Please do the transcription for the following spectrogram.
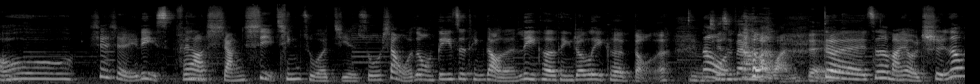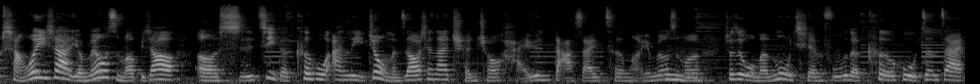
哦，谢谢 Elise 非常详细清楚的解说，像我这种第一次听到的人，立刻听就立刻懂了。嗯、那我其实非常好玩，对 对，真的蛮有趣。那我想问一下，有没有什么比较呃实际的客户案例？就我们知道现在全球海运大塞车嘛，有没有什么就是我们目前服务的客户正在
